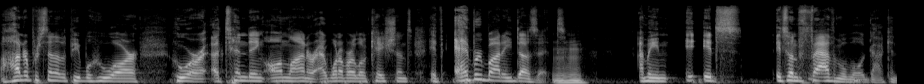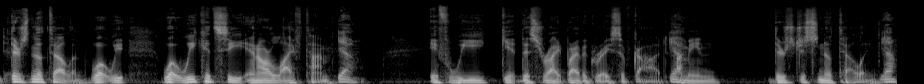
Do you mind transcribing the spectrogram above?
hundred percent of the people who are who are attending online or at one of our locations. If everybody does it, Mm-hmm. I mean, it, it's it's unfathomable what God can do. There's no telling what we what we could see in our lifetime yeah, if we get this right by the grace of God. Yeah. I mean, there's just no telling. Yeah.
